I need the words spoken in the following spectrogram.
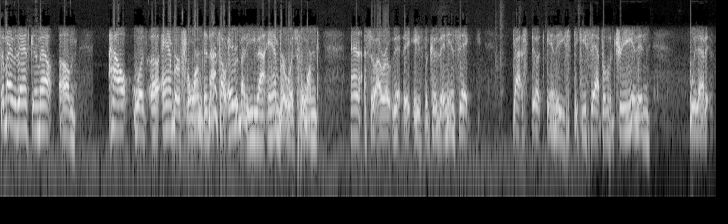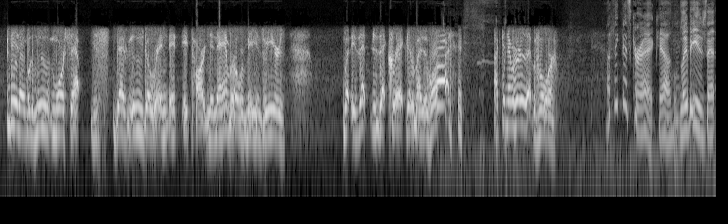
Somebody was asking about um, how was uh, amber formed, and I thought everybody knew how amber was formed. And so I wrote that it's because an insect got stuck in the sticky sap of a tree, and then without it being able to move, more sap just gradually oozed over, and it, it hardened into amber over millions of years. But is that is that correct? Everybody says what? I could never heard of that before. I think that's correct. Yeah, Libby, is that?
